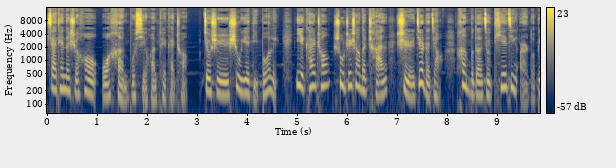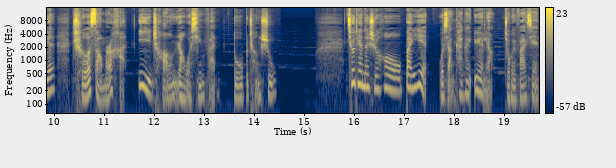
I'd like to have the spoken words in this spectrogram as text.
夏天的时候，我很不喜欢推开窗，就是树叶底玻璃，一开窗，树枝上的蝉使劲的叫，恨不得就贴近耳朵边，扯嗓门喊，异常让我心烦。读不成书。秋天的时候，半夜我想看看月亮，就会发现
